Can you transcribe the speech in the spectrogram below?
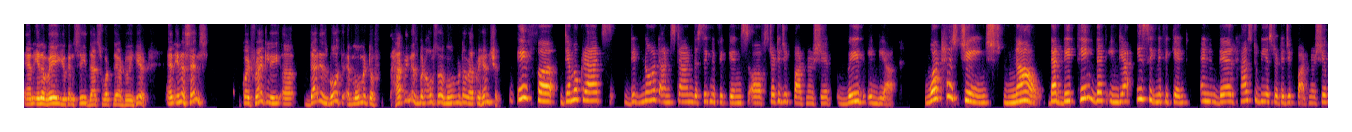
And in a way, you can see that's what they are doing here. And in a sense, quite frankly, uh, that is both a moment of happiness, but also a moment of apprehension. If uh, Democrats did not understand the significance of strategic partnership with India, what has changed now that they think that India is significant and there has to be a strategic partnership?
